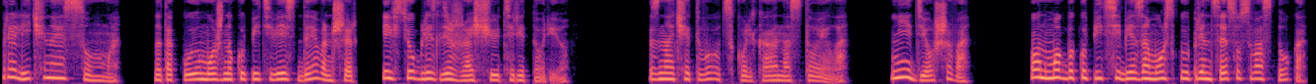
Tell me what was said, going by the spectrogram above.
Приличная сумма. На такую можно купить весь Девоншир и всю близлежащую территорию. Значит, вот сколько она стоила. Недешево. Он мог бы купить себе заморскую принцессу с Востока.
